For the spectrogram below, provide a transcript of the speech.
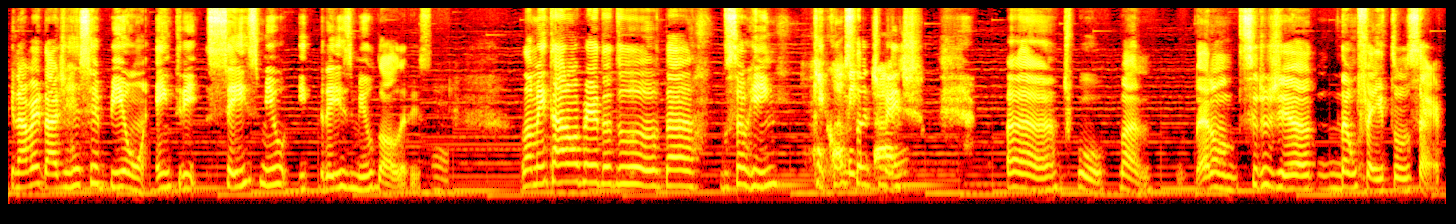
que na verdade recebiam entre 6 mil e 3 mil dólares. Lamentaram a perda do, da, do seu rim, que constantemente. ah, tipo, mano, era uma cirurgia não feito certo.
